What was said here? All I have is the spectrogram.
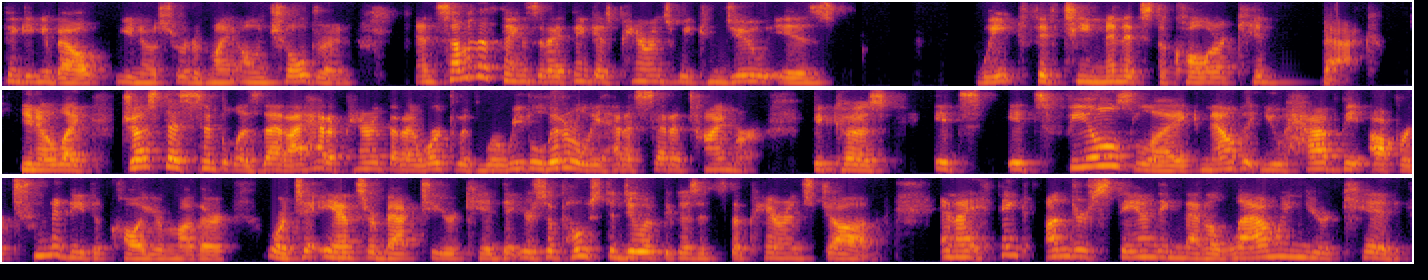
thinking about, you know, sort of my own children. And some of the things that I think as parents we can do is wait 15 minutes to call our kid back. You know, like just as simple as that. I had a parent that I worked with where we literally had to set a timer because it's it feels like now that you have the opportunity to call your mother or to answer back to your kid that you're supposed to do it because it's the parent's job. And i think understanding that allowing your kid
